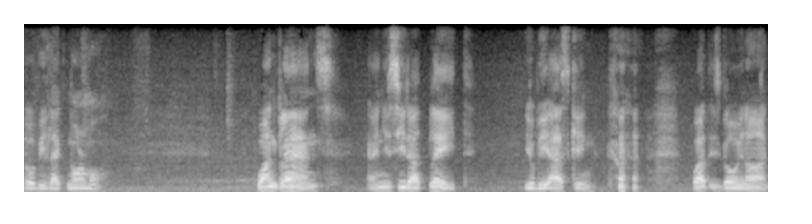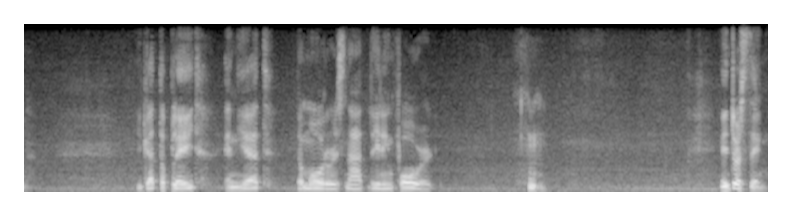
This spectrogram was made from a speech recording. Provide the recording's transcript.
It will be like normal. One glance and you see that plate you'll be asking what is going on you got the plate and yet the motor is not leaning forward. Interesting.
